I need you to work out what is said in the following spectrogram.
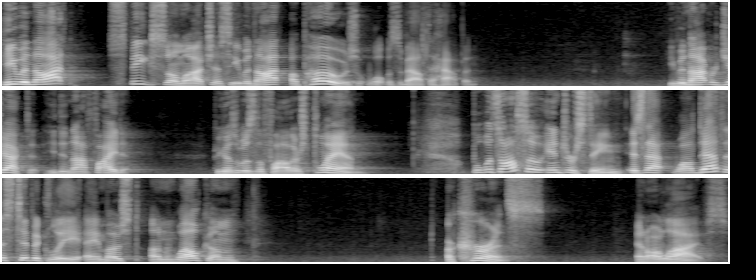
He would not speak so much as he would not oppose what was about to happen. He would not reject it, he did not fight it because it was the Father's plan. But what's also interesting is that while death is typically a most unwelcome occurrence in our lives,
